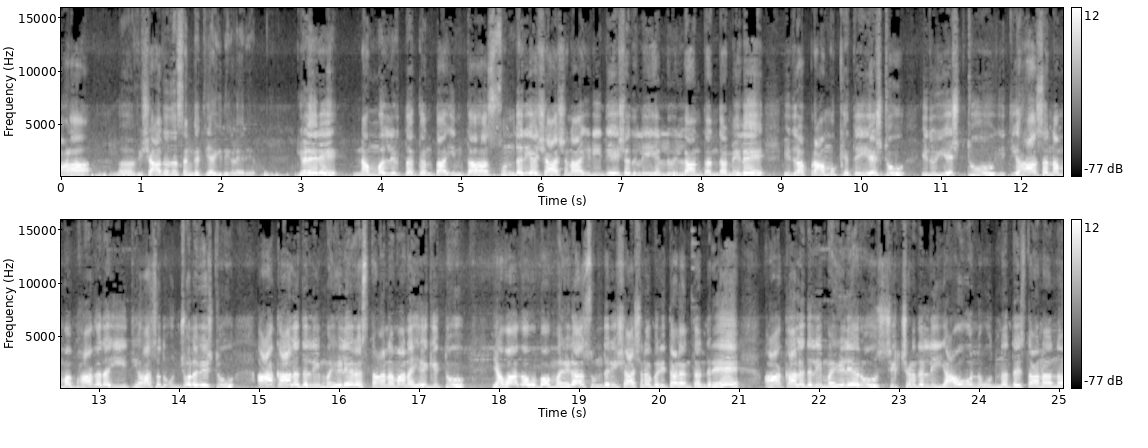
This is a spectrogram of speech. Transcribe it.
ಬಹಳ ವಿಷಾದದ ಸಂಗತಿಯಾಗಿದೆ ಗೆಳೆಯರೆ. ಗೆಳೆಯರೆ, ನಮ್ಮಲ್ಲಿರ್ತಕ್ಕಂಥ ಇಂತಹ ಸುಂದರಿಯ ಶಾಸನ ಇಡೀ ದೇಶದಲ್ಲಿ ಎಲ್ಲೂ ಇಲ್ಲ ಅಂತಂದ ಮೇಲೆ ಇದರ ಪ್ರಾಮುಖ್ಯತೆ ಎಷ್ಟು? ಇದು ಎಷ್ಟು ಇತಿಹಾಸ, ನಮ್ಮ ಭಾಗದ ಈ ಇತಿಹಾಸದ ಉಜ್ವಲವೆಷ್ಟು? ಆ ಕಾಲದಲ್ಲಿ ಮಹಿಳೆಯರ ಸ್ಥಾನಮಾನ ಹೇಗಿತ್ತು? ಯಾವಾಗ ಒಬ್ಬ ಮಹಿಳಾ ಸುಂದರಿ ಶಾಸನ ಬರೀತಾಳೆ ಅಂತಂದರೆ ಆ ಕಾಲದಲ್ಲಿ ಮಹಿಳೆಯರು ಶಿಕ್ಷಣದಲ್ಲಿ ಯಾವ ಒಂದು ಉನ್ನತ ಸ್ಥಾನನ,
